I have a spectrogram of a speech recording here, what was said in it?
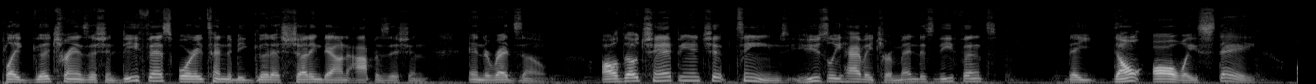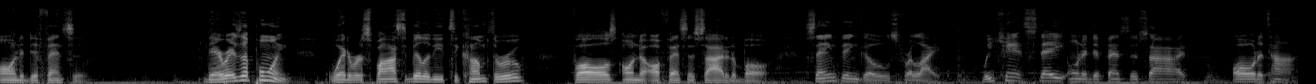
play good transition defense or they tend to be good at shutting down the opposition in the red zone. Although championship teams usually have a tremendous defense, they don't always stay on the defensive. There is a point where the responsibility to come through falls on the offensive side of the ball. Same thing goes for life. We can't stay on the defensive side all the time.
